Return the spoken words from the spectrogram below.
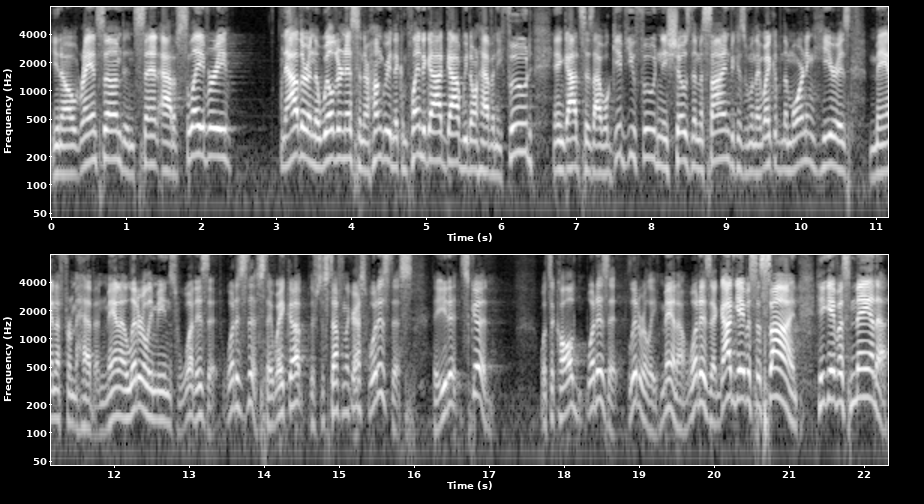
you know, ransomed and sent out of slavery. Now they're in the wilderness and they're hungry and they complain to God, God, we don't have any food. And God says, I will give you food. And He shows them a sign because when they wake up in the morning, here is manna from heaven. Manna literally means, what is it? What is this? They wake up, there's the stuff in the grass. What is this? They eat it, it's good. What's it called? What is it? Literally, manna. What is it? God gave us a sign. He gave us manna.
